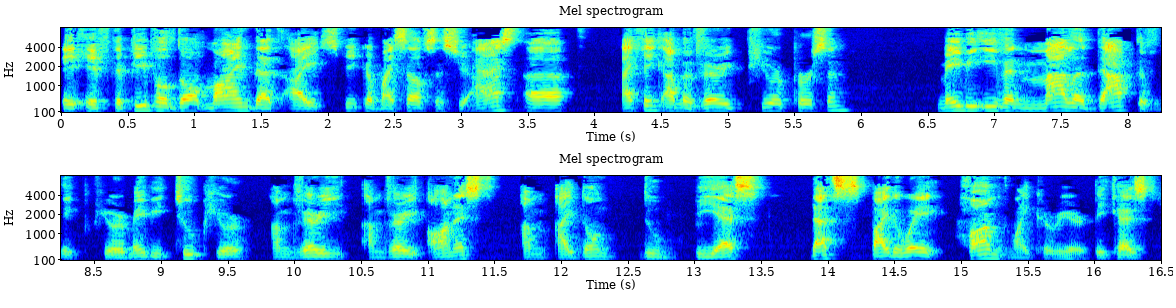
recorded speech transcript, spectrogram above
if the people don't mind that I speak of myself, since you asked, uh, I think I'm a very pure person, maybe even maladaptively pure, maybe too pure. I'm very I'm very honest. I'm I don't do BS. That's by the way harmed my career because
